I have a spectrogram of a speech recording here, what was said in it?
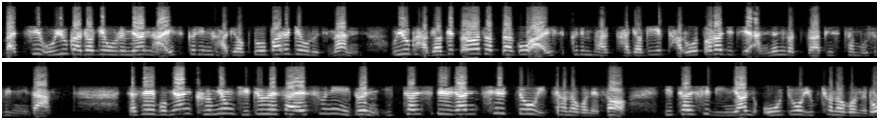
마치 우유 가격이 오르면 아이스크림 가격도 빠르게 오르지만 우유 가격이 떨어졌다고 아이스크림 가격이 바로 떨어지지 않는 것과 비슷한 모습입니다. 자세히 보면 금융지주회사의 순이익은 2011년 7조 2천억 원에서 2012년 5조 6천억 원으로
